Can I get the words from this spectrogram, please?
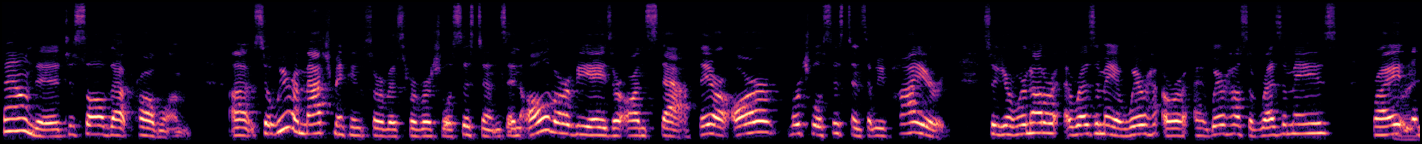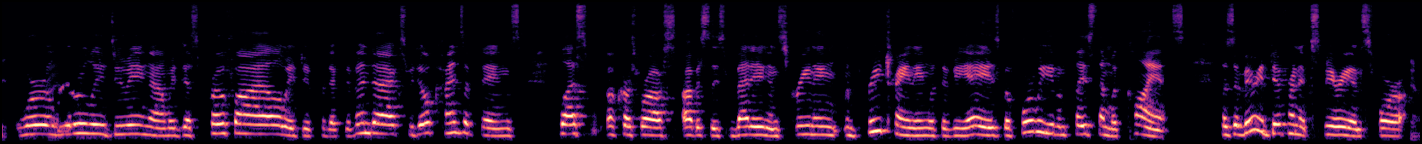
founded to solve that problem. Uh, so we're a matchmaking service for virtual assistants, and all of our VAs are on staff. They are our virtual assistants that we've hired. So we're not a, resume of ware, or a warehouse of resumes right? right. Like we're literally doing, um, we just profile, we do predictive index, we do all kinds of things. Plus, of course, we're obviously vetting and screening and pre training with the VAs before we even place them with clients. So it's a very different experience for yeah.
